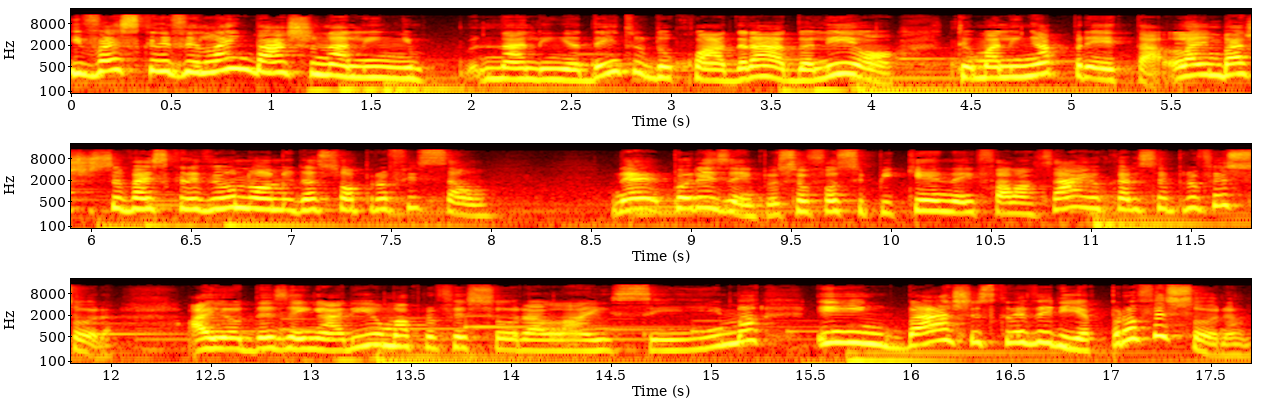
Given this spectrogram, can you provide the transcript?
e vai escrever lá embaixo na linha, na linha dentro do quadrado ali, ó, tem uma linha preta. Lá embaixo você vai escrever o nome da sua profissão. Né? Por exemplo, se eu fosse pequena e falasse, ah, eu quero ser professora, aí eu desenharia uma professora lá em cima e embaixo escreveria professora,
